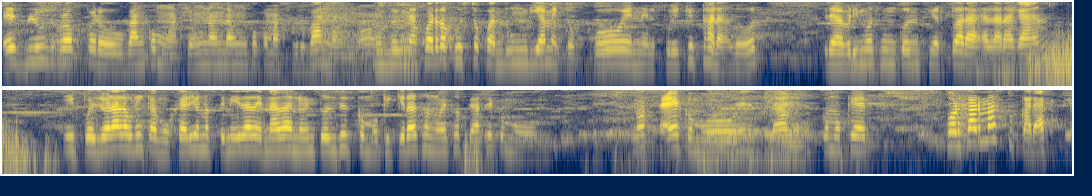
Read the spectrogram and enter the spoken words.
es blues rock, pero van como hacia una onda un poco más urbana, ¿no? Entonces me acuerdo justo cuando un día me tocó en el Pulque para dos le abrimos un concierto al Aragán y pues yo era la única mujer, yo no tenía idea de nada, ¿no? Entonces como que quieras o no, eso te hace como, no sé, como, como que forjar más tu carácter,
